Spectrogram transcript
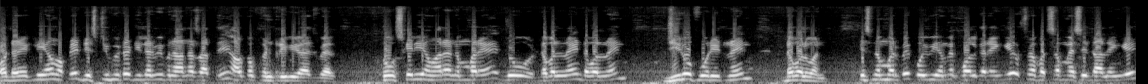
और डायरेक्टली हम अपने डिस्ट्रीब्यूटर डीलर भी बनाना चाहते हैं आउट ऑफ़ कंट्री भी एज वेल तो उसके लिए हमारा नंबर है जो double nine double nine zero four eight nine double one इस नंबर पे कोई भी हमें कॉल करेंगे उसमें व्हाट्सअप मैसेज डालेंगे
